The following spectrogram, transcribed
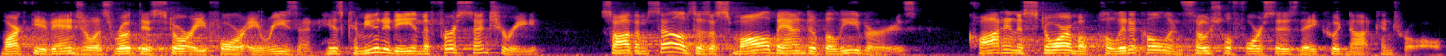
Mark the evangelist wrote this story for a reason. His community in the first century saw themselves as a small band of believers caught in a storm of political and social forces they could not control.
